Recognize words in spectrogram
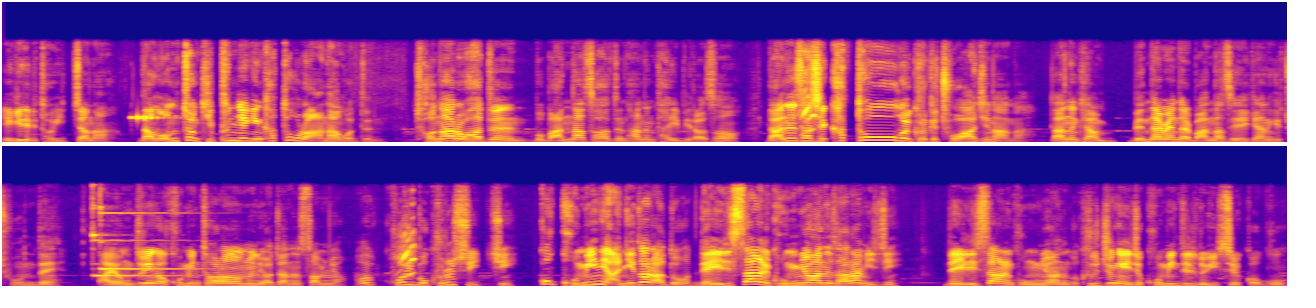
얘기들이 더 있잖아. 난 엄청 깊은 얘기는 카톡으로 안 하거든. 전화로 하든 뭐 만나서 하든 하는 타입이라서 나는 사실 카톡을 그렇게 좋아하진 않아. 나는 그냥 맨날 맨날 만나서 얘기하는 게 좋은데 아 영둥이가 고민 털어놓는 여자는 썸녀? 어 거의 뭐 그럴 수 있지. 꼭 고민이 아니더라도 내 일상을 공유하는 사람이지 내 일상을 공유하는 거. 그 중에 이제 고민들도 있을 거고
